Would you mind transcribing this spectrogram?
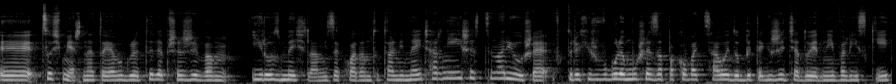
Y, co śmieszne, to ja w ogóle tyle przeżywam i rozmyślam i zakładam totalnie najczarniejsze scenariusze, w których już w ogóle muszę zapakować cały dobytek życia do jednej walizki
